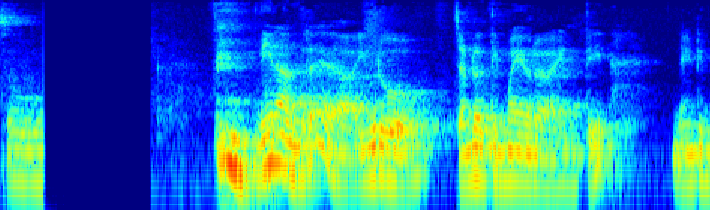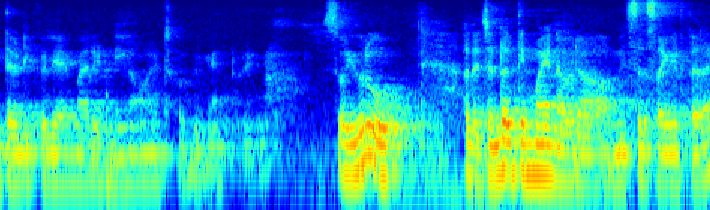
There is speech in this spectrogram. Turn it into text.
ಸೊ ನೀನಾ ಅಂದರೆ, ಇವರು ಜನರಲ್ ತಿಮ್ಮಯ್ಯವರ ಹೆಂಡತಿ. ನೈನ್ಟೀನ್ ತರ್ಟಿ ಫೈಲಿ ಐ ಮ್ಯಾರಿಡ್ ನೀನು ಇಟ್ಸ್ ಸೊ ಇವರು, ಅದೇ ಜನರಲ್ ತಿಮ್ಮಯ್ಯನವರ ಮಿಸ್ಸಸ್ ಆಗಿರ್ತಾರೆ.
